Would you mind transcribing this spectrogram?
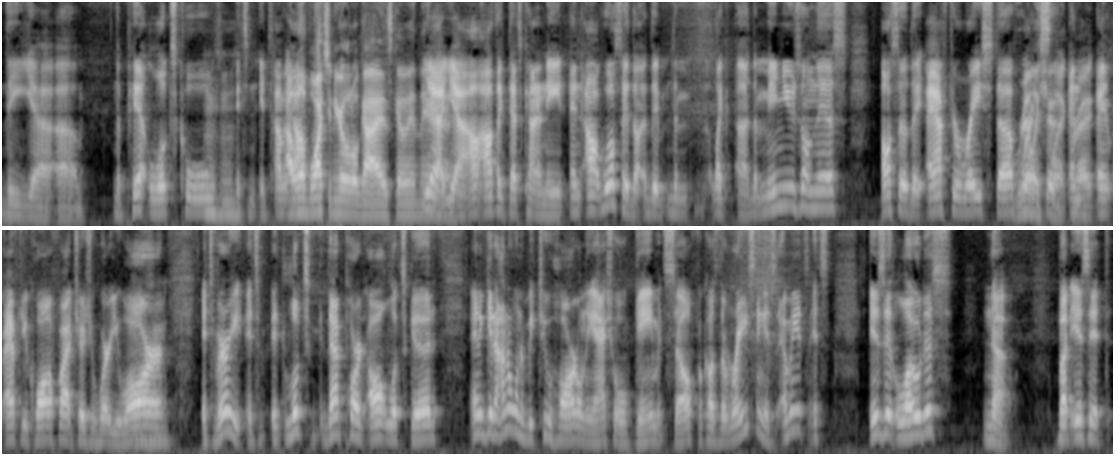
The uh, um, the pit looks cool. It's it's. I, mean, Mm-hmm. I love watching your little guys go in there. yeah, yeah. I, I think that's kind of neat. And I will say the the, the like uh, the menus on this, also the after race stuff. Really it show- slick, and, right? And after you qualify, it shows you where you are. It's very. It's it looks that part all looks good. And again, I don't want to be too hard on the actual game itself because the racing is. I mean, it's it's. Is it Lotus? No, but is it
